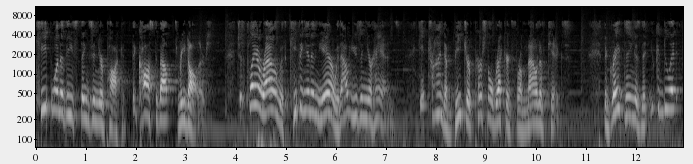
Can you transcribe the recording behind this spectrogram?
Keep one of these things in your pocket. They cost about $3. Just play around with keeping it in the air without using your hands. Keep trying to beat your personal record for amount of kicks. The great thing is that you can do it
